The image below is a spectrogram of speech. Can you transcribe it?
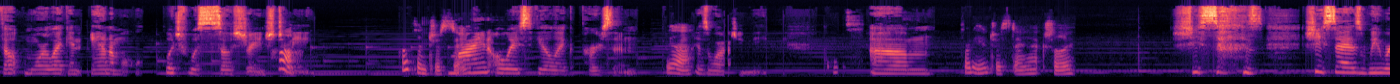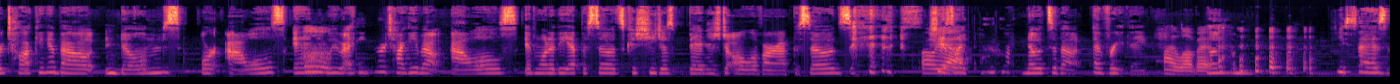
felt more like an animal, which was so strange huh. to me. That's interesting. Mine always feel like a person. Yeah. Is watching me. That's um pretty interesting actually she says she says we were talking about gnomes or owls and we were, I think we were talking about owls in one of the episodes because she just binged all of our episodes. oh, She's yeah. like notes about everything. I love it. Um, she says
